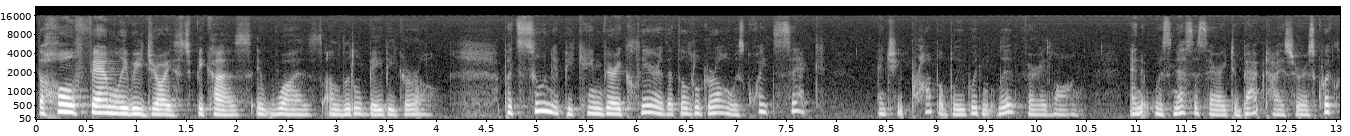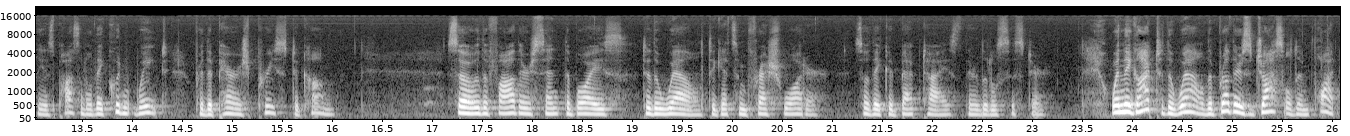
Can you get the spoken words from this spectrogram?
the whole family rejoiced because it was a little baby girl. But soon it became very clear that the little girl was quite sick, and she probably wouldn't live very long and it was necessary to baptize her as quickly as possible. They couldn't wait for the parish priest to come. So the father sent the boys to the well to get some fresh water so they could baptize their little sister. When they got to the well, the brothers jostled and fought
